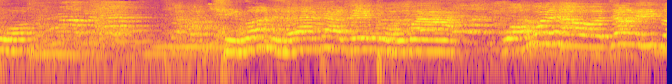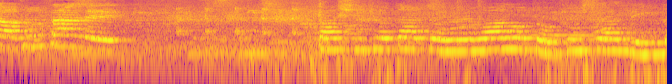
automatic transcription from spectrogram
说：“请问你会看地图吗？”我会啊，我叫你走出森林。巴西就带着梅花鹿走出森林了。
